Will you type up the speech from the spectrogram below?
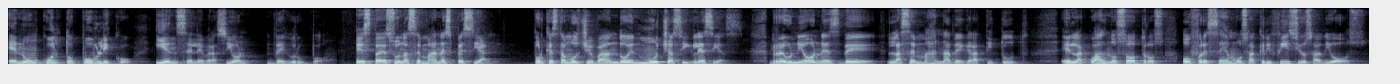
en un culto público y en celebración de grupo. Esta es una semana especial porque estamos llevando en muchas iglesias reuniones de la semana de gratitud, en la cual nosotros ofrecemos sacrificios a Dios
